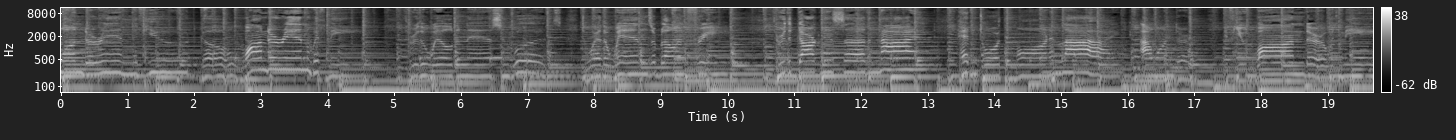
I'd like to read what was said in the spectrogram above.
wondering if you'd go wandering with me through the wilderness and woods to where the winds are blowing free. Through the darkness of the night, heading toward the morning light. I wonder if you'd wander with me.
